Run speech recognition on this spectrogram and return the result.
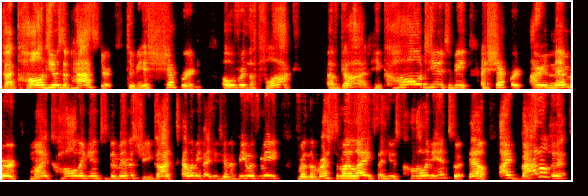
God called you as a pastor to be a shepherd over the flock of God. He called you to be a shepherd. I remember my calling into the ministry, God telling me that He's going to be with me for the rest of my life, that He was calling me into it. Now, I battled it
